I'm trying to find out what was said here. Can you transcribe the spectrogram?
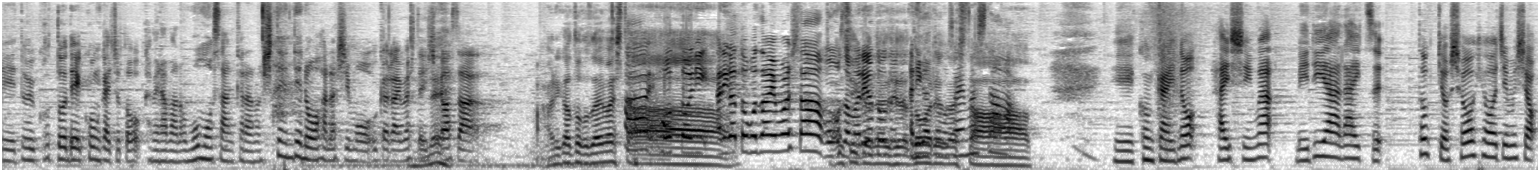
えーということで、今回ちょっとカメラマンのももさんからの視点でのお話も伺いました、ね石川さん。ありがとうございました。はい、本当にありがとうございました。ももさんもありがとうございました。ありがとうございましたえー今回の配信はメディアライツ特許商標事務所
